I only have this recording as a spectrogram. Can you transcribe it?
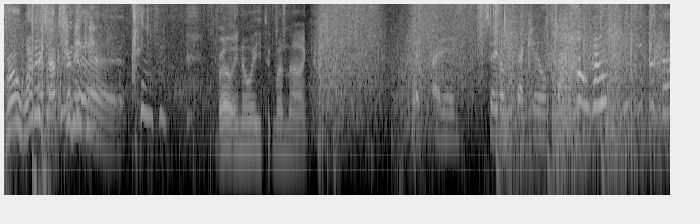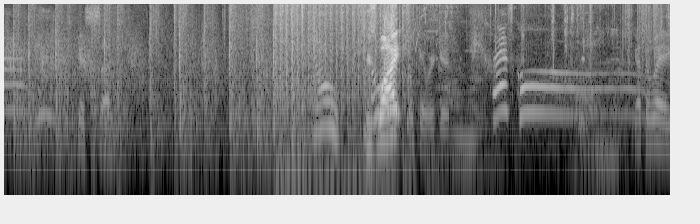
Bro, why did I you knocked do him again. that? Bro, ain't no way you took my knock. Yep, I did. So you don't get that kill. Oh, fat. you guys suck. No! He's no! white. Okay, we're good. Let's go. Got the way.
